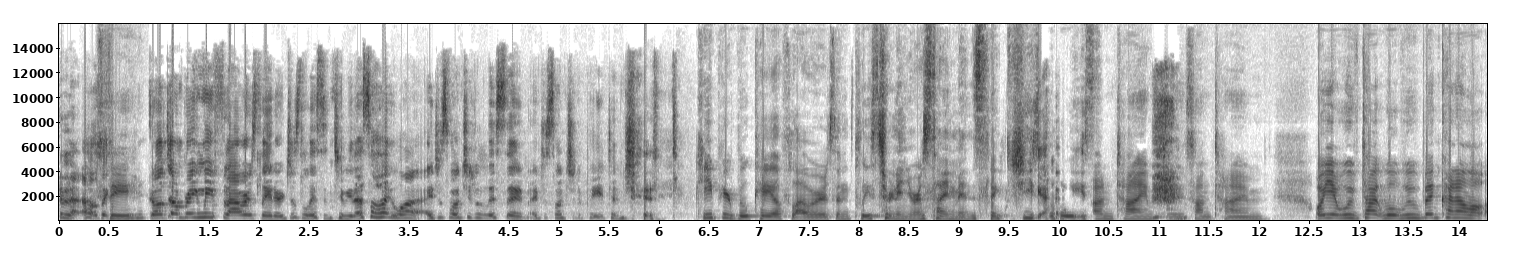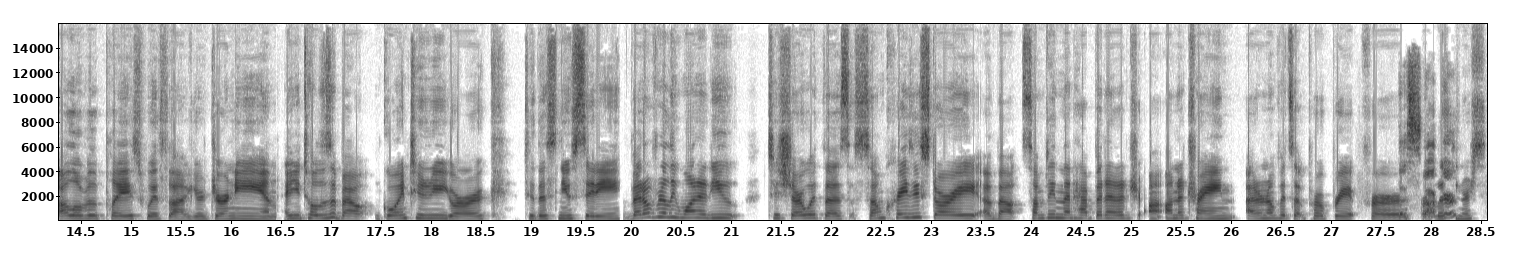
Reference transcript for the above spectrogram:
I was like, sí. girl, don't bring me flowers later. Just listen to me. That's all I want. I just want you to listen. I just want you to pay attention. Keep your bouquet of flowers and please turn in your assignments. Like, jeez, yeah. please. On time, please, on time. Oh, yeah, we've talked, well, we've been kind of all over the place with uh, your journey. And, and you told us about going to New York, to this new city. Vero really wanted you to share with us some crazy story about something that happened at a tr- on a train. I don't know if it's appropriate for, for listeners,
